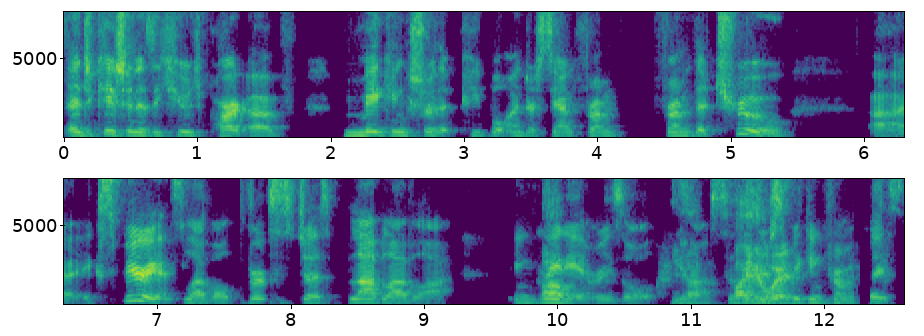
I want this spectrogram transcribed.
education is a huge part of making sure that people understand from from the true uh, experience level versus just blah blah blah ingredient uh, result. Yeah. Know, so By the way, speaking from a place.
